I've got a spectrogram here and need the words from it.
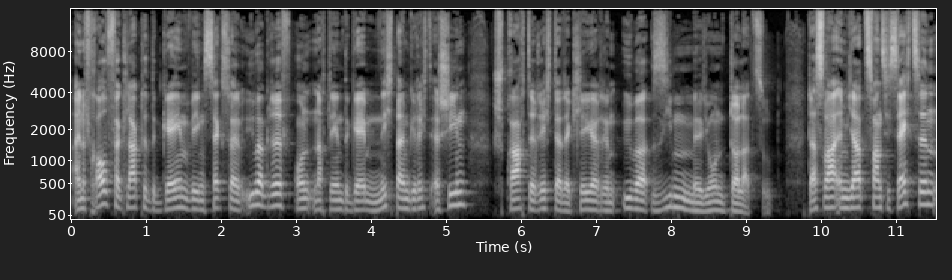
Eine Frau verklagte The Game wegen sexuellem Übergriff und nachdem The Game nicht beim Gericht erschien, sprach der Richter der Klägerin über 7 Millionen Dollar zu. Das war im Jahr 2016,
